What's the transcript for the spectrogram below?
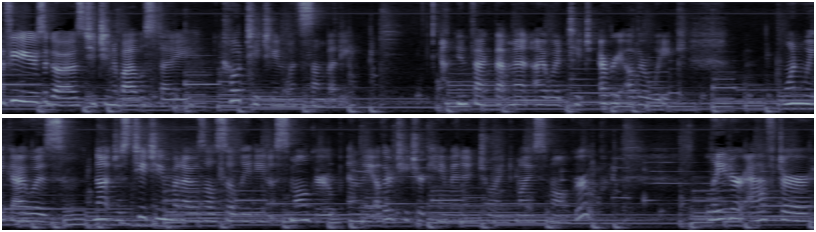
A few years ago, I was teaching a Bible study, co teaching with somebody. In fact, that meant I would teach every other week. One week I was not just teaching, but I was also leading a small group, and the other teacher came in and joined my small group. Later, after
